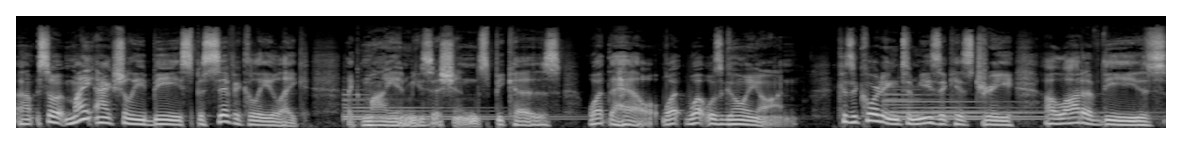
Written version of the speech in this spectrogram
Um, so it might actually be specifically like like Mayan musicians because what the hell? What what was going on? Because according to music history, a lot of these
